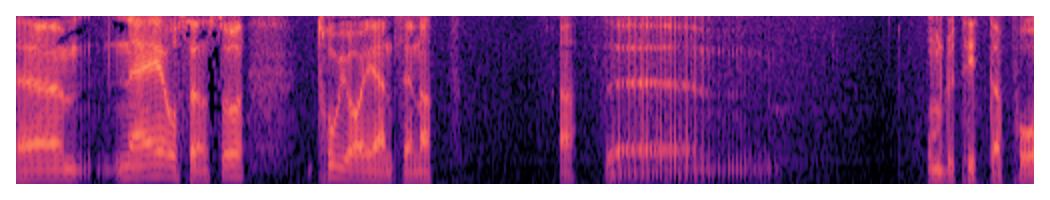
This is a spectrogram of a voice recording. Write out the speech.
Um, nej, och sen så tror jag egentligen att att uh, om du tittar på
